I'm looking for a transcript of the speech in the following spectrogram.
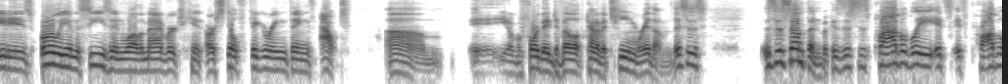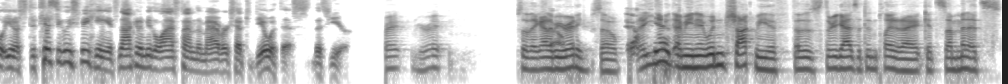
it is early in the season while the Mavericks can are still figuring things out. Um, eh, you know, before they develop kind of a team rhythm. This is this is something because this is probably it's it's probably you know statistically speaking, it's not going to be the last time the Mavericks have to deal with this this year. Right, you're right. So they got to be ready. So yeah. Uh, yeah, I mean, it wouldn't shock me if those three guys that didn't play tonight get some minutes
